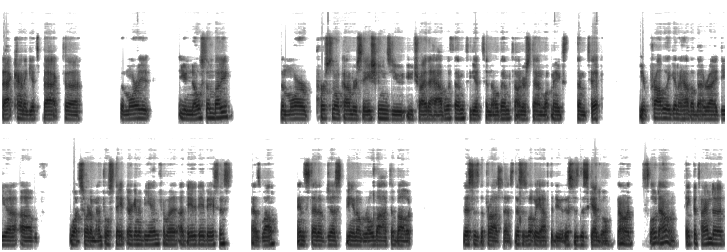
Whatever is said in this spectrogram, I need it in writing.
that kind of gets back to the more you, you know somebody, the more personal conversations you, you try to have with them to get to know them, to understand what makes them tick you're probably going to have a better idea of what sort of mental state they're going to be in from a day to day basis as well, instead of just being a robot about this is the process, this is what we have to do, this is the schedule. No, slow down. Take the time to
